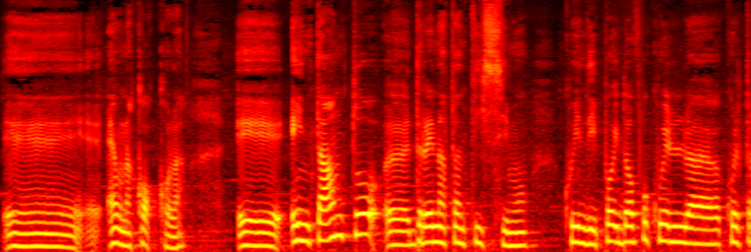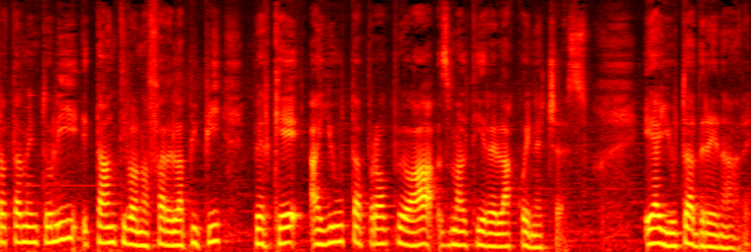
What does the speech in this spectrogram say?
eh, è una coccola e, e intanto eh, drena tantissimo. Quindi poi dopo quel, quel trattamento lì tanti vanno a fare la pipì perché aiuta proprio a smaltire l'acqua in eccesso e aiuta a drenare.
